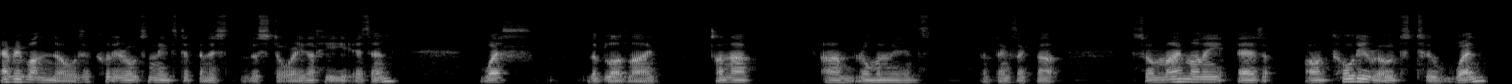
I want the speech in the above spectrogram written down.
everyone knows that Cody Rhodes needs to finish the story that he is in with the bloodline and that and Roman Reigns and things like that. So my money is on Cody Rhodes to win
